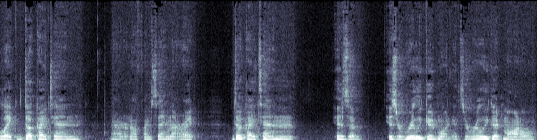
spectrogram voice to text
like DucHaiten. I don't know if I'm saying that right. DucHaiten is a is a really good one. It's a really good model.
